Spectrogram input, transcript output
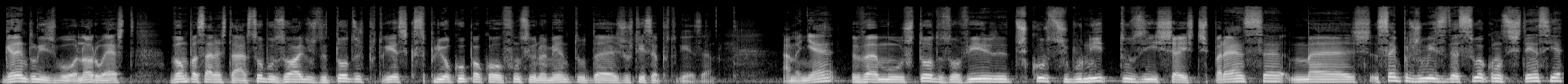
Grande Lisboa Noroeste, vão passar a estar sob os olhos de todos os portugueses que se preocupam com o funcionamento da justiça portuguesa. Amanhã vamos todos ouvir discursos bonitos e cheios de esperança, mas sem prejuízo da sua consistência,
